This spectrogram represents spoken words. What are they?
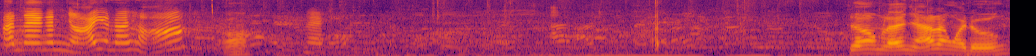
Anh An anh nhảy vô đây hả? Ờ. Nè. Chứ không lẽ nhả ra ngoài đường?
